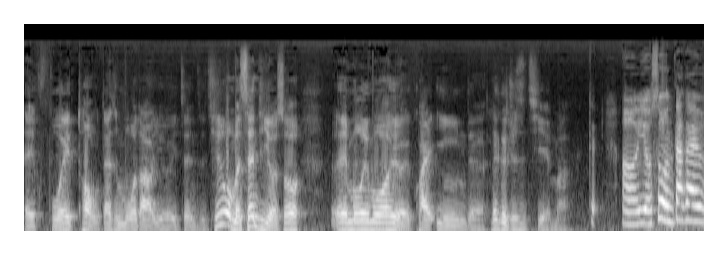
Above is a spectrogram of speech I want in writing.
哎、不会痛，但是摸到有一阵子。其实我们身体有时候，哎、摸一摸有一块硬硬的，那个就是结吗？对，呃，有时候我们大概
